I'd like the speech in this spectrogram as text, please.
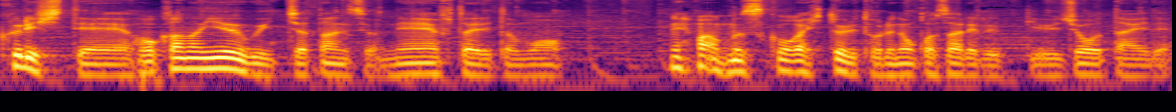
くりして他の遊具行っちゃったんですよね2人とも。でまあ、息子が1人取り残されるっていう状態で。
